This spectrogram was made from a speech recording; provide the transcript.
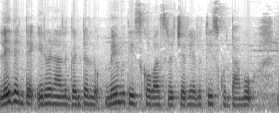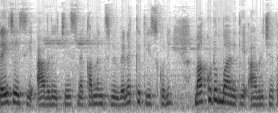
లేదంటే ఇరవై నాలుగు గంటల్లో మేము తీసుకోవాల్సిన చర్యలు తీసుకుంటాము. దయచేసి ఆవిడ చేసిన కమెంట్స్ని వెనక్కి తీసుకొని మా కుటుంబానికి ఆవిడ చేత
